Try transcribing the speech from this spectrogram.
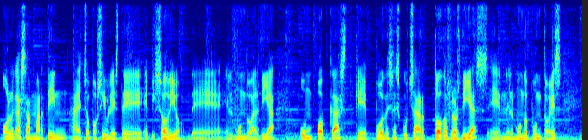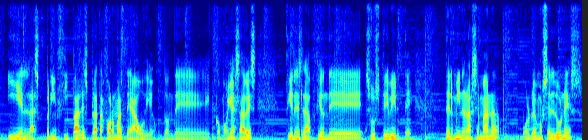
Olga San Martín ha hecho posible este episodio de El Mundo al Día, un podcast que puedes escuchar todos los días en elmundo.es y en las principales plataformas de audio, donde, como ya sabes, tienes la opción de suscribirte. Termina la semana, volvemos el lunes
